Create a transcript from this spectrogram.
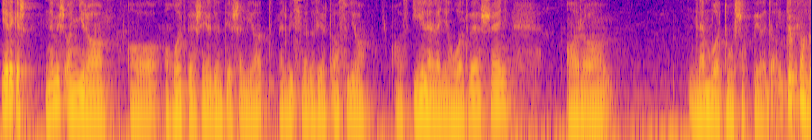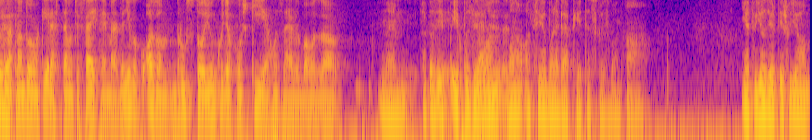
érdekes, nem is annyira a, a holtverseny eldöntése miatt, mert viszonylag azért az, hogy a, az élen legyen holtverseny, arra nem volt túl sok példa. Én tök udvariatlan dolognak éreztem, hogyha fejfej mellett megyünk, akkor azon brusztoljunk, hogy akkor most kiér hozzá előbb ahhoz a... Nem. Tehát az épp, épp azért van, van a, a célban legalább két eszköz van. Aha. Illetve ugye azért is, hogy a,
